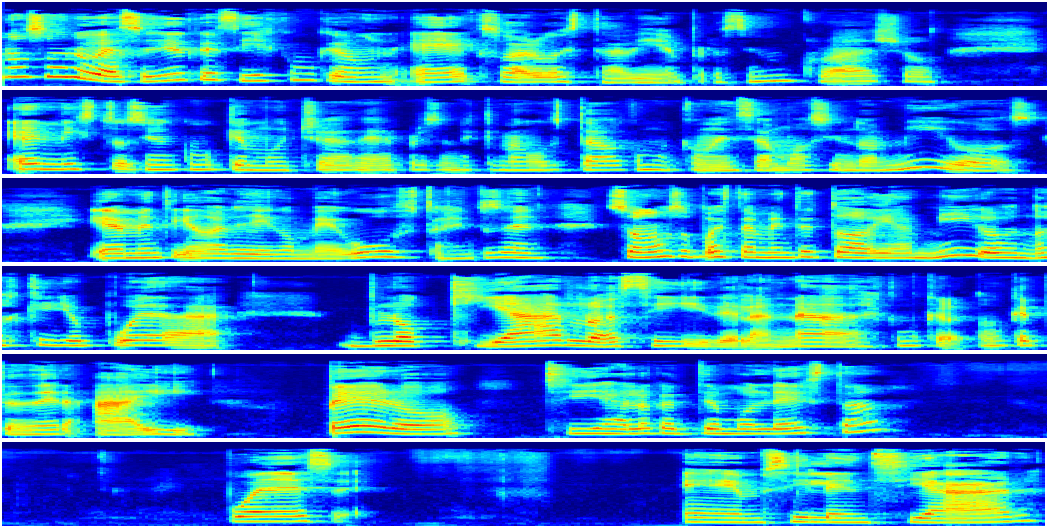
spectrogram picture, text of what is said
no solo eso, yo que sí es como que un ex o algo está bien, pero si un crush o en mi situación como que muchas de las personas que me han gustado como comenzamos siendo amigos y obviamente yo no les digo me gustas, entonces somos supuestamente todavía amigos, no es que yo pueda bloquearlo así de la nada, es como que lo tengo que tener ahí, pero si es algo que te molesta, puedes em, silenciar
